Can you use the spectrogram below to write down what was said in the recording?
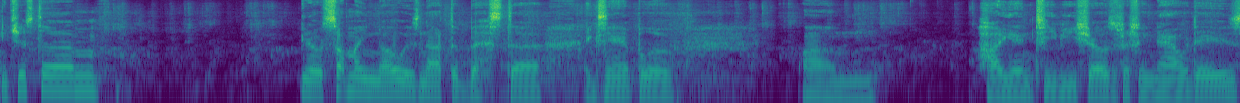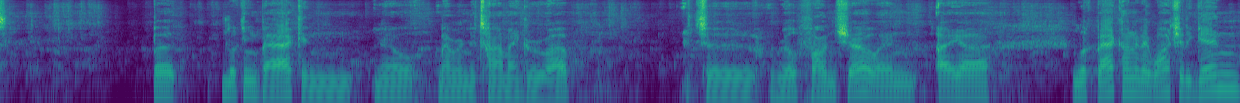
Just um, you know, something I know is not the best uh, example of um, high end TV shows, especially nowadays. But looking back and, you know, remembering the time I grew up, it's a real fun show. And I uh, look back on it, I watch it again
